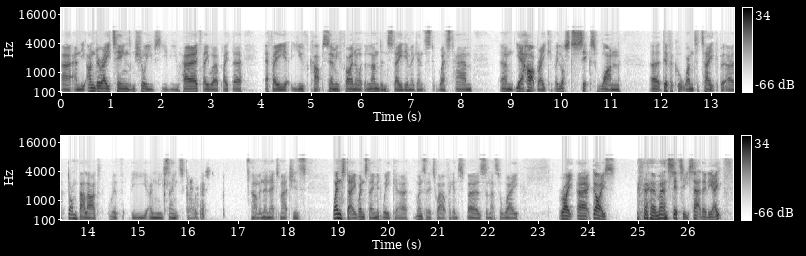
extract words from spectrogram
Uh, and the under 18s, I'm sure you've you, you heard they were played their FA Youth Cup semi-final at the London Stadium against West Ham. Um, yeah, heartbreak. They lost 6-1. Uh, difficult one to take, but uh, Dom Ballard with the only Saints goal. Um, and their next match is Wednesday, Wednesday midweek, uh, Wednesday the 12th against Spurs, and that's away. Right, uh, guys, Man City, Saturday the 8th.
